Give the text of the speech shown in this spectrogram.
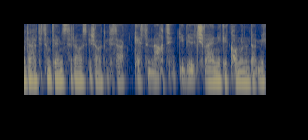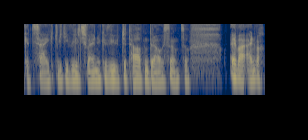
Und dann hat er zum Fenster rausgeschaut und gesagt, gestern Nacht sind die Wildschweine gekommen und hat mir gezeigt, wie die Wildschweine gewütet haben draußen und so. er war einfach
